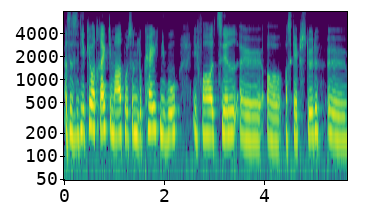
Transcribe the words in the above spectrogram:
Altså, så de har gjort rigtig meget på sådan et lokalt niveau i forhold til øh, at, at skabe støtte øh,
